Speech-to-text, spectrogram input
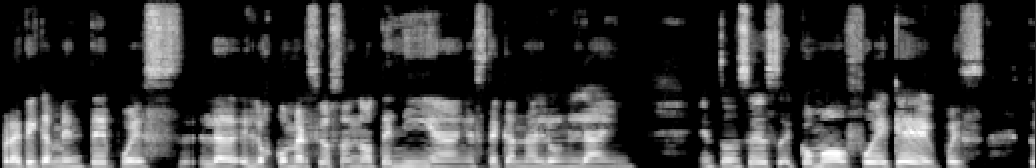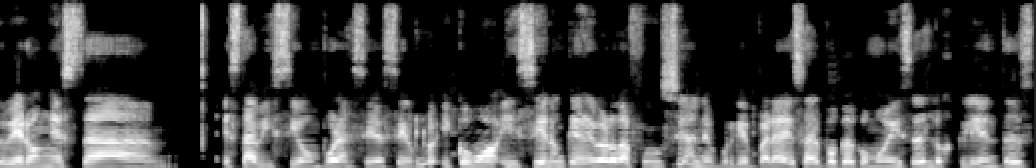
prácticamente pues los comercios no tenían este canal online. Entonces, ¿cómo fue que pues tuvieron esta, esta visión, por así decirlo, y cómo hicieron que de verdad funcione, porque para esa época, como dices, los clientes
